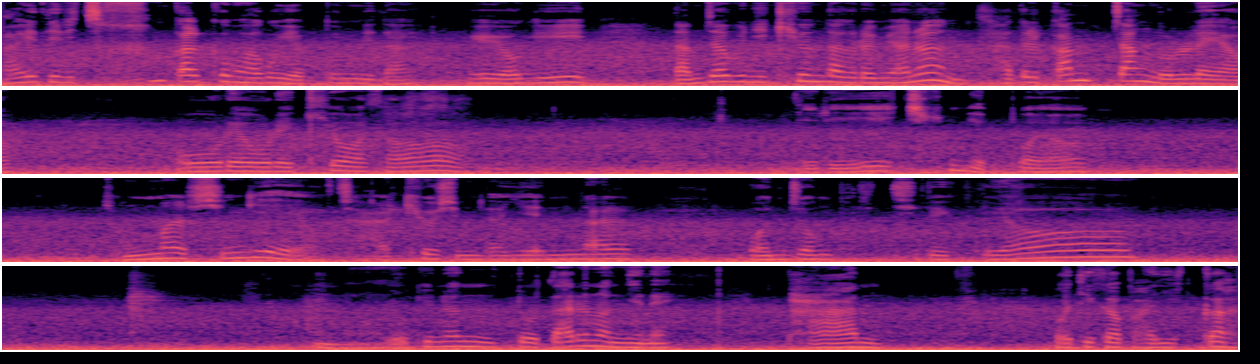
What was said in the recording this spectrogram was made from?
아이들이 참 깔끔하고 예쁩니다. 여기 남자분이 키운다 그러면은 다들 깜짝 놀래요. 오래오래 키워서 애들이 참 예뻐요. 정말 신기해요. 잘 키우십니다. 옛날 원종 브리티도 있고요. 음, 여기는 또 다른 언니네. 반. 어디가 반일까?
